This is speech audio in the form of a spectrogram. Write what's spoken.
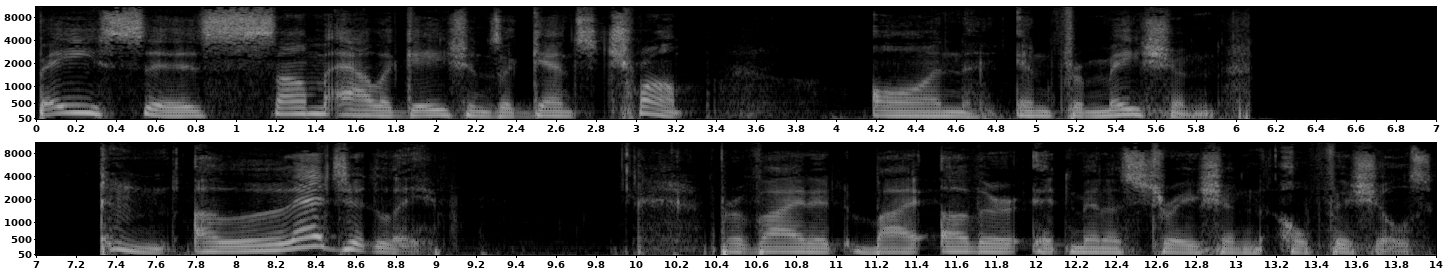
bases some allegations against Trump on information allegedly provided by other administration officials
